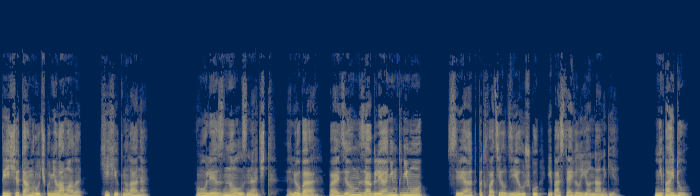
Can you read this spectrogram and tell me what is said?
ты еще там ручку не ломала», – хихикнула она. «Улизнул, значит. «Люба, пойдем заглянем к нему». Свят подхватил девушку и поставил ее на ноги. «Не пойду.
